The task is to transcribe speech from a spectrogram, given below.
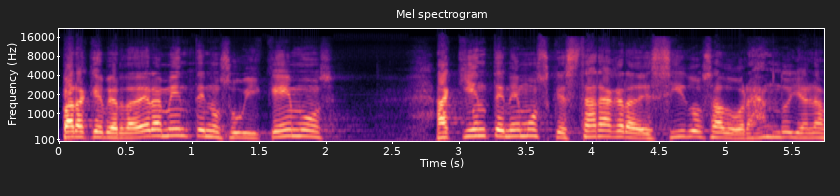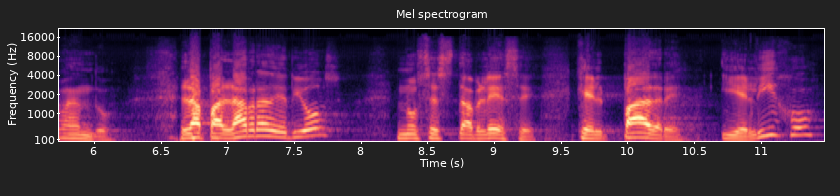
Para que verdaderamente nos ubiquemos a quien tenemos que estar agradecidos, adorando y alabando. La palabra de Dios nos establece que el Padre y el Hijo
